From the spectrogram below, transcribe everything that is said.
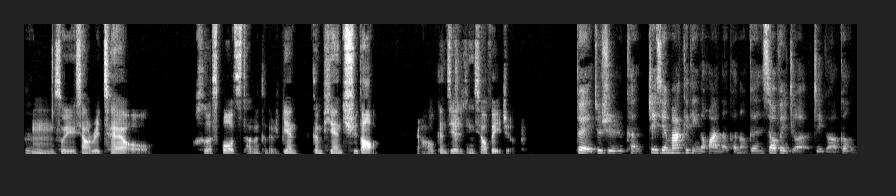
嗯，所以像 retail 和 sports，他们可能是变更偏渠道，然后更接近消费者。对，就是可这些 marketing 的话呢，可能跟消费者这个更。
